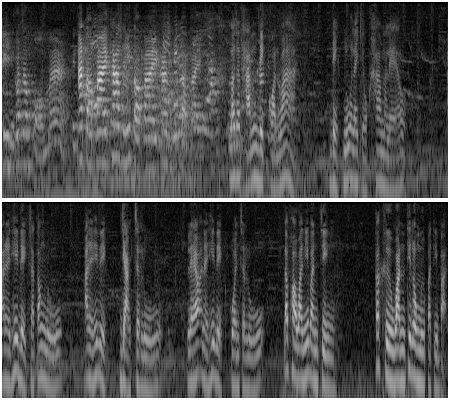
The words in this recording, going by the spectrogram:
กลิ่นก็จะหอมมากเห็นอะต่อไปข้าวชนิดต่อไปข้าวชนิดต่อไป เราจะถามเด็กก่อนว่า เด็กรู้อะไรเกี่ยวกับข้าวมาแล้วอันไหนที่เด็กจะต้องรู้อันไหนที่เด็กอยากจะรู้ แล้วอันไหนที่เด็กควรจะรู้ แล้วพอวันนี้วันจริง ก็คือวันที่ลงมือปฏิบัติ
